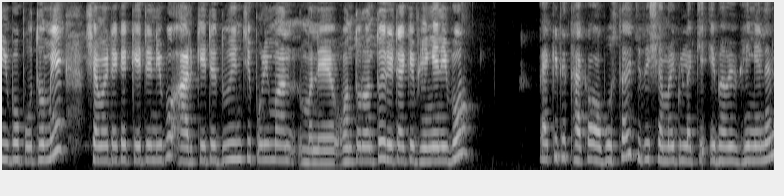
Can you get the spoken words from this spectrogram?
নিব প্রথমে। শ্যামাইটাকে কেটে নিব আর কেটে দুই ইঞ্চি পরিমাণ মানে অন্তর অন্তর এটাকে ভেঙে নিব। প্যাকেটে থাকা অবস্থায় যদি সেমাইগুলোকে এভাবে ভেঙে নেন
